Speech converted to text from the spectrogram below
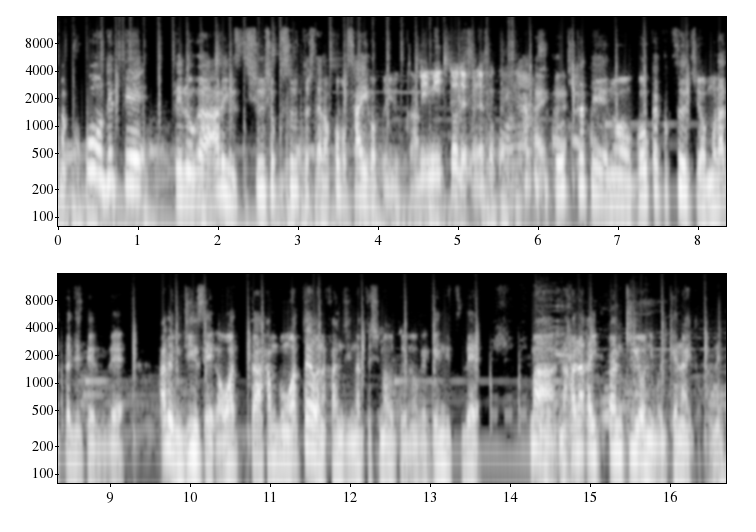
まあ、ここを出てっていうのが、ある意味就職するとしたらほぼ最後というか、リミットですね、そこはね。博士後期課程の合格通知をもらった時点で、ある意味人生が終わった、半分終わったような感じになってしまうというのが現実で、まあ、なかなか一般企業にも行けないとかね、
